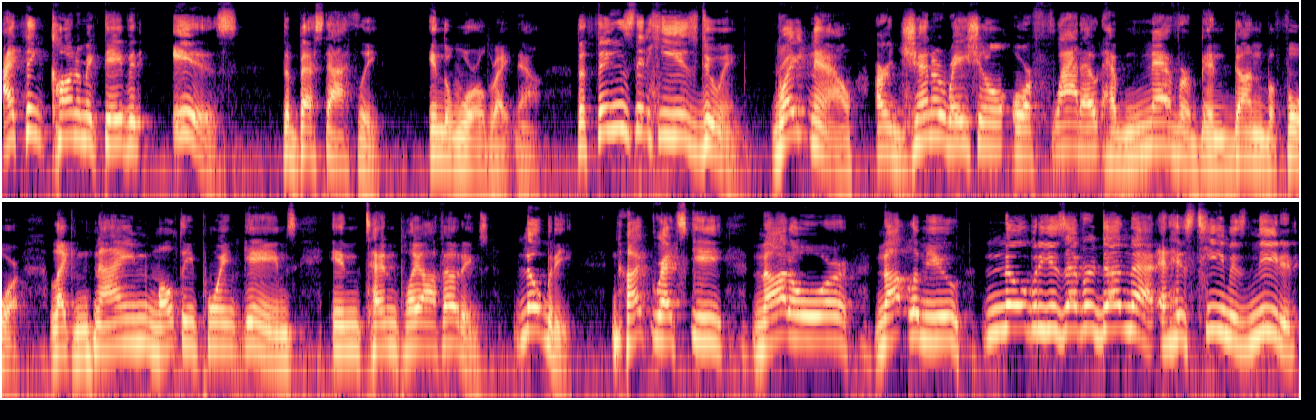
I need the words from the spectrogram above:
I think Connor McDavid is the best athlete in the world right now. The things that he is doing right now are generational or flat out have never been done before. Like nine multi point games in 10 playoff outings. Nobody, not Gretzky, not Orr, not Lemieux, nobody has ever done that. And his team is needed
